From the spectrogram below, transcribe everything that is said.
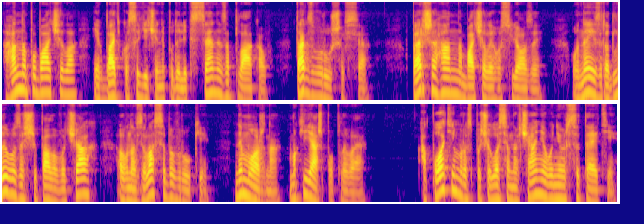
Ганна побачила, як батько, сидячи неподалік сцени, заплакав, так зворушився. Вперше Ганна бачила його сльози. У неї зрадливо защипало в очах, а вона взяла себе в руки. Не можна, макіяж попливе. А потім розпочалося навчання в університеті,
